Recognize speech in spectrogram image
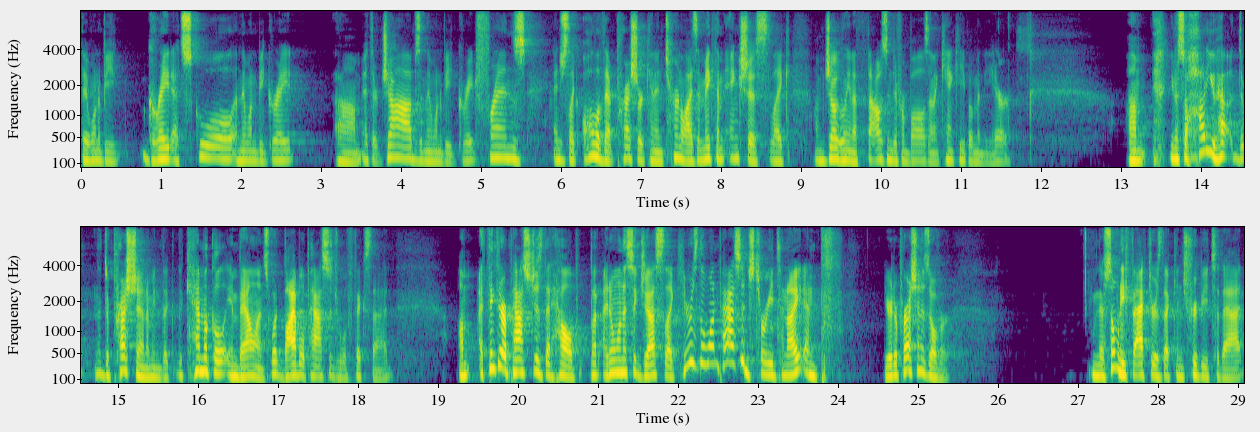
they want to be great at school and they want to be great um, at their jobs and they want to be great friends. And just like all of that pressure can internalize and make them anxious, like I'm juggling a thousand different balls and I can't keep them in the air. Um, you know, so how do you have de- depression? I mean, the, the chemical imbalance, what Bible passage will fix that? Um, I think there are passages that help, but I don't want to suggest, like, here's the one passage to read tonight, and pff, your depression is over. I mean, there's so many factors that contribute to that,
